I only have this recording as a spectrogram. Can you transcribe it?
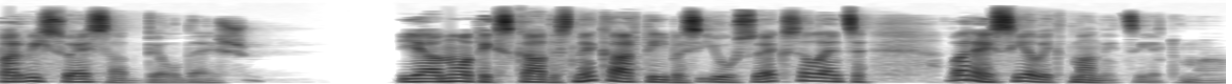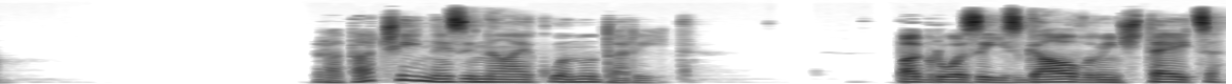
Par visu es atbildēšu. Ja notiks kādas nekārtības, jūsu ekscelence varēs ielikt mani cietumā. Ratačī nezināja, ko nu darīt. Pagrozījis galvu, viņš teica:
